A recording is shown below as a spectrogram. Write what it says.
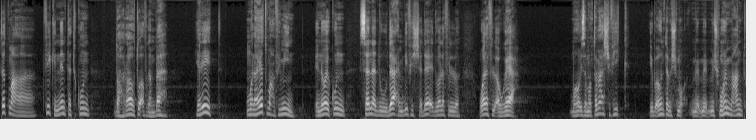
تطمع فيك إن أنت تكون ظهرها وتقف جنبها. يا ريت. أمال هيطمع في مين؟ إن هو يكون سند وداعم ليه في الشدائد ولا في ولا في الأوجاع. ما هو إذا ما طمعش فيك يبقى أنت مش مش مهم عنده.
